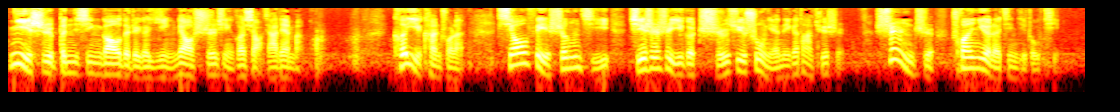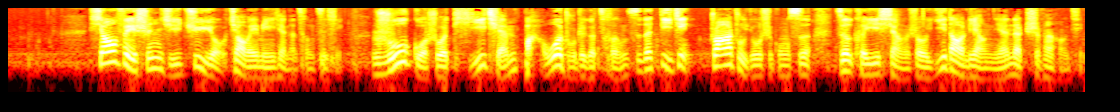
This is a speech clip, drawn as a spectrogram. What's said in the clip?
逆势奔新高的这个饮料、食品和小家电板块，可以看出来，消费升级其实是一个持续数年的一个大趋势，甚至穿越了经济周期。消费升级具有较为明显的层次性，如果说提前把握住这个层次的递进，抓住优势公司，则可以享受一到两年的吃饭行情。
